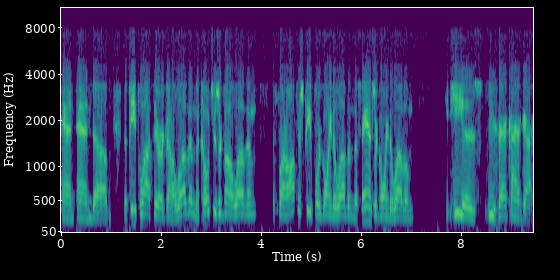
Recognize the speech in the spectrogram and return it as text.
and and um, the people out there are going to love him. The coaches are going to love him. The front office people are going to love him. The fans are going to love him. He is he's that kind of guy.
